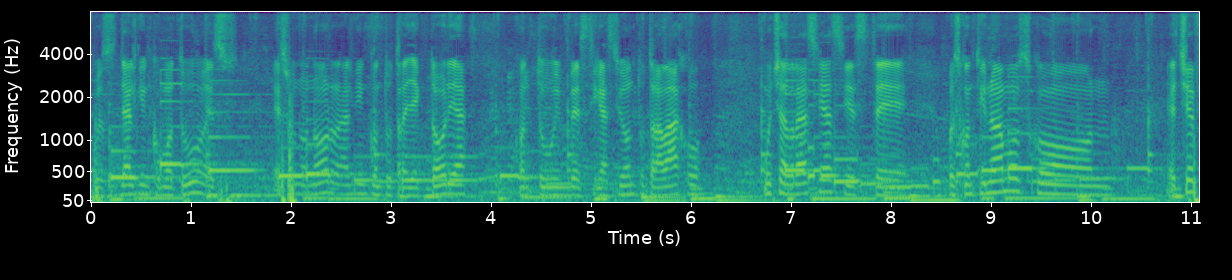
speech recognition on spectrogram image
pues de alguien como tú, es, es un honor, alguien con tu trayectoria, con tu investigación, tu trabajo. Muchas gracias y este, pues continuamos con el chef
